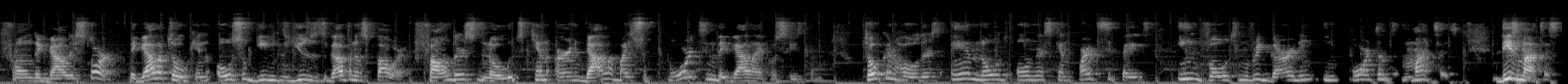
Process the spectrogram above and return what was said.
from the Gala store. The Gala token also gives users governance power. Founders nodes can earn Gala by supporting the Gala ecosystem, token holders and node owners can participate in voting regarding important matters. These matters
